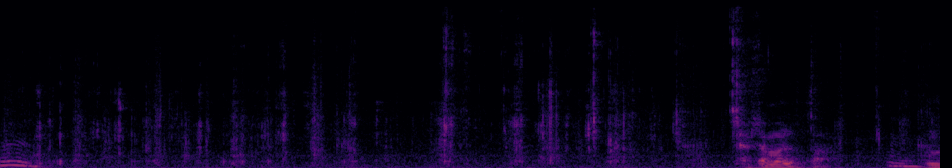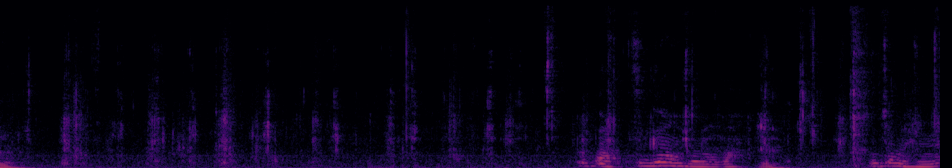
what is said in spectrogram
음. 잘 말렸다. 음. 음. 오빠 구경 좀 해봐. 음. 진짜 맛있네.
